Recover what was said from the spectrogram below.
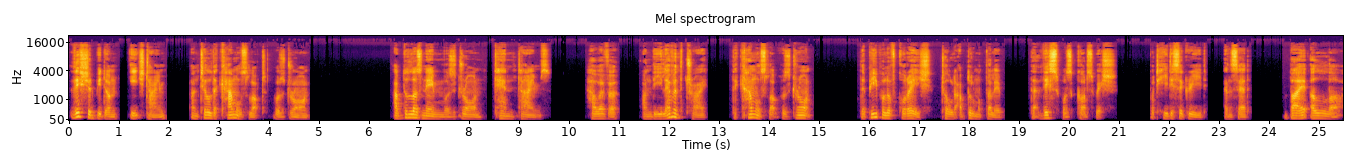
This should be done each time until the camel's lot was drawn. Abdullah's name was drawn ten times. However, on the eleventh try, the camel's lot was drawn. The people of Quraysh told Abdul Muttalib that this was God's wish, but he disagreed and said, By Allah,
